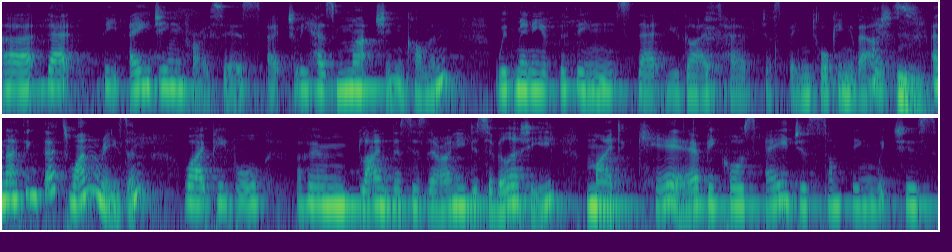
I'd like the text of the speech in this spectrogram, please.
uh, that the aging process actually has much in common with many of the things that you guys have just been talking about. Yes. And I think that's one reason why people for whom blindness is their only disability might care because age is something which is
